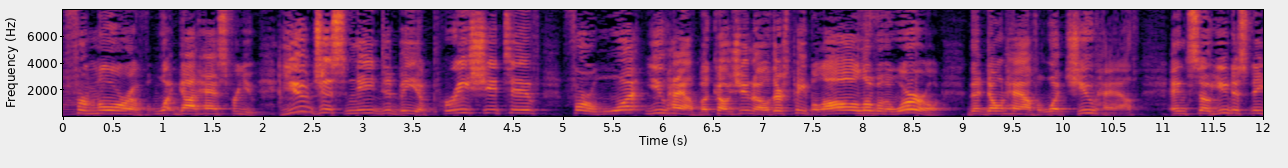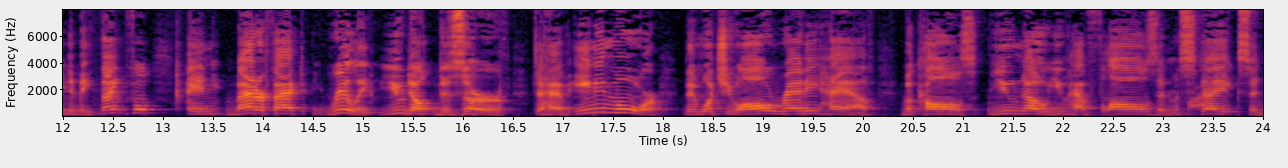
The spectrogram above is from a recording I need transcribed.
for more of what God has for you? You just need to be appreciative for what you have because you know there's people all over the world that don't have what you have. And so you just need to be thankful. And matter of fact, really, you don't deserve to have any more than what you already have because you know you have flaws and mistakes and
